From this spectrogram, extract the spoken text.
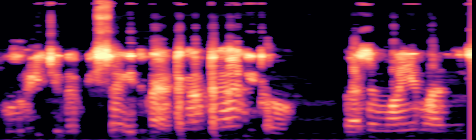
gurih juga bisa itu kayak tengah-tengah gitu loh. Nggak semuanya manis.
